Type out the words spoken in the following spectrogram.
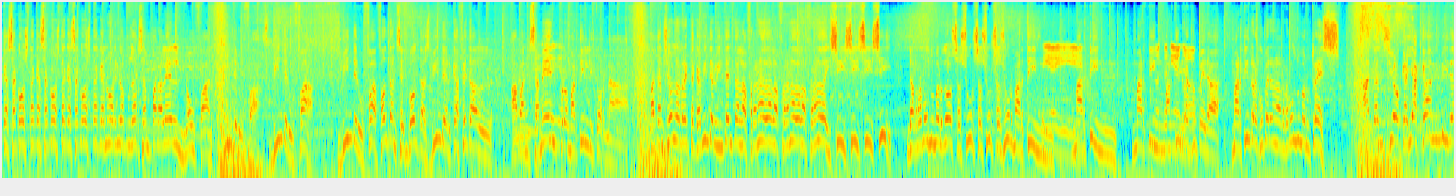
que s'acosta, que s'acosta, que s'acosta, que no arriba a posar-se en paral·lel. No ho fa. Binder ho fa. Binder ho fa. Binder ho fa, falten 7 voltes. Binder que ha fet el avançament, però Martín li torna. Atenció en la recta, que Binder ho intenta en la frenada, la frenada, la frenada, i sí, sí, sí, sí. Del revolt número 2, se surt, se surt, se surt, Martín. Sí, i- Martín, Martín, No Martín lloc. recupera. Martín recupera en el revolt número 3. Atenció, que hi ha canvi de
